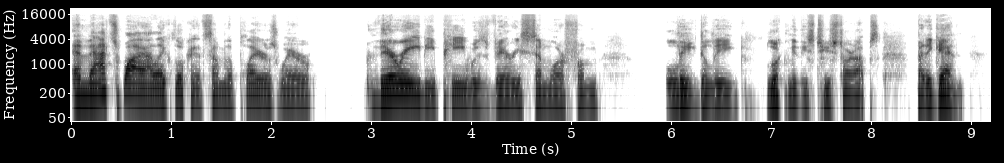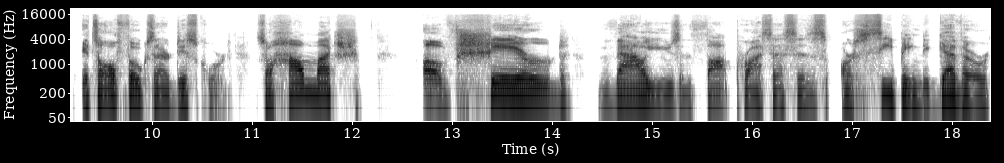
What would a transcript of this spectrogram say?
And that's why I like looking at some of the players where their ADP was very similar from league to league, looking at these two startups. But again, it's all folks in our Discord. So, how much of shared values and thought processes are seeping together?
